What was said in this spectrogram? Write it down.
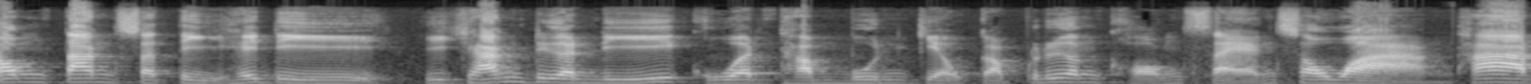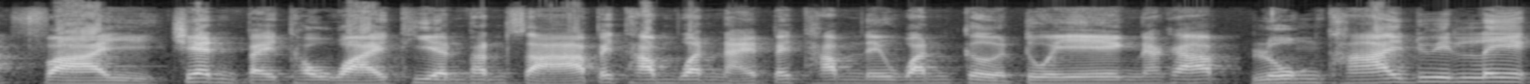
ต้องตั้งสติให้ดี อีกครั้งเดือนนี้ควรทำบุญเกี่ยวกับเรื่องของแสงสว่างธาตุไฟ เช่น ไปถวายเทียนพรรษาไปทำวันไหนไปทำในวันเกิดตัวเองนะครับลงท้ายด้วยเลข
